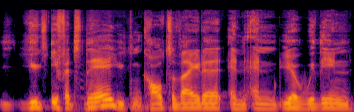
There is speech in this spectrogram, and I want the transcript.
you if it's there you can cultivate it and and you know within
